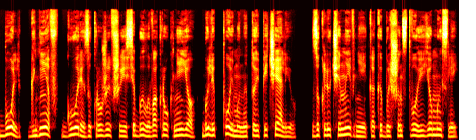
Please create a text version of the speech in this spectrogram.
Боль, гнев, горе, закружившиеся было вокруг нее, были пойманы той печалью, заключены в ней, как и большинство ее мыслей.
